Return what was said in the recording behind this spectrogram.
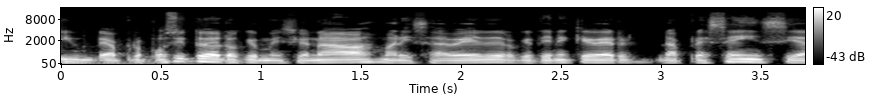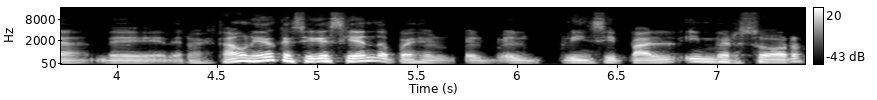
Y a propósito de lo que mencionabas, Marisabel, de lo que tiene que ver la presencia de, los Estados Unidos, que sigue siendo pues, el, principal inversor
